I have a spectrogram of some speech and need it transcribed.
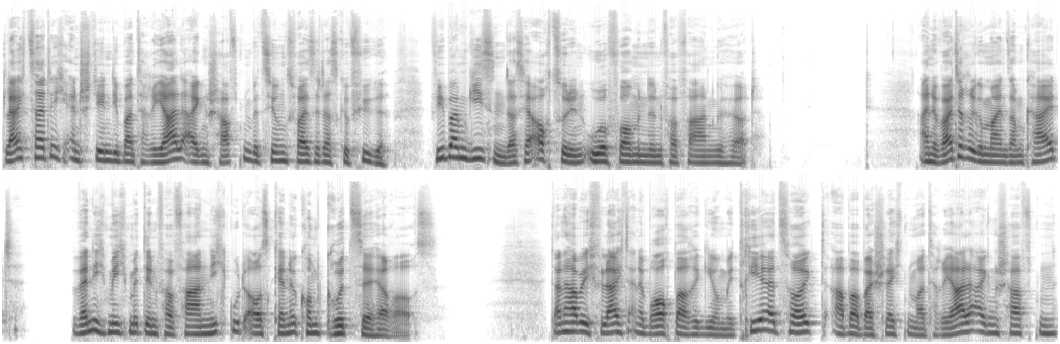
Gleichzeitig entstehen die Materialeigenschaften bzw. das Gefüge, wie beim Gießen, das ja auch zu den urformenden Verfahren gehört. Eine weitere Gemeinsamkeit, wenn ich mich mit den Verfahren nicht gut auskenne, kommt Grütze heraus. Dann habe ich vielleicht eine brauchbare Geometrie erzeugt, aber bei schlechten Materialeigenschaften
